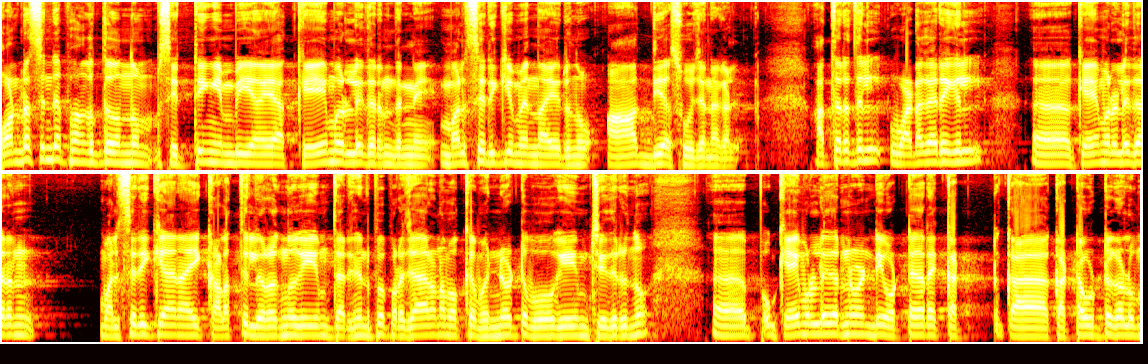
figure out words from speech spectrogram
കോൺഗ്രസിന്റെ ഭാഗത്തു നിന്നും സിറ്റിംഗ് എം പിയായ കെ മുരളീധരൻ തന്നെ മത്സരിക്കുമെന്നായിരുന്നു ആദ്യ സൂചനകൾ. അത്തരത്തിൽ വടകരയിൽ കെ മുരളീധരൻ മത്സരിക്കാനായി കളത്തിലിറങ്ങുകയും തെരഞ്ഞെടുപ്പ് പ്രചാരണമൊക്കെ മുന്നോട്ട് പോവുകയും ചെയ്തിരുന്നു. കെ മുരളീധരന് വേണ്ടി ഒട്ടേറെ കട്ട് കട്ടൗട്ടുകളും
